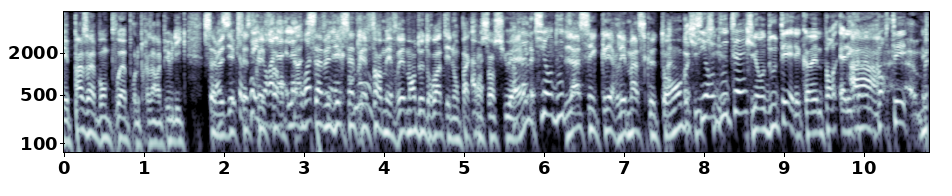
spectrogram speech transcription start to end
n'est pas un bon point pour le président de la République. Ça Bah veut si, dire que cette ça, la- réforme, la droite ça veut dire que cette réforme est vraiment de droite et non pas bah, consensuelle. enfin, qui en doutait Là, c'est clair, les masques tombent. Qui en doutait Qui en doutait Elle est quand même, por- elle est quand Ah, même portée. euh, Monsieur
